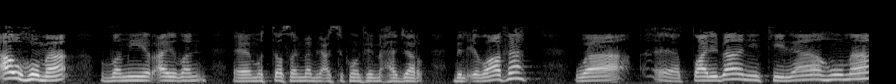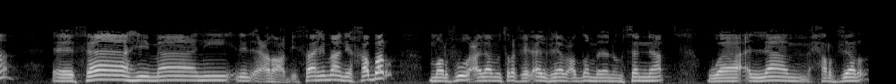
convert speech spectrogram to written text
أو هما ضمير أيضا آه، متصل مبني على السكون في محجر بالإضافة. والطالبان كلاهما فاهمان للإعراب. فاهمان خبر مرفوع علامة رفع الألف نيابة عن الضم لأنه مثنى واللام حرف جر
